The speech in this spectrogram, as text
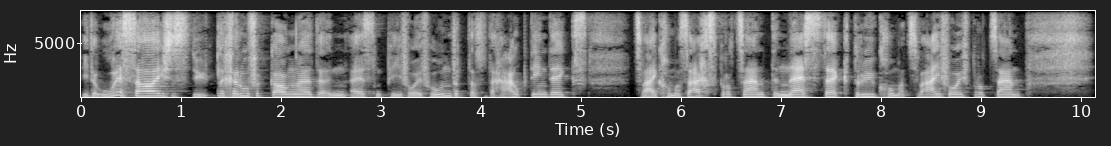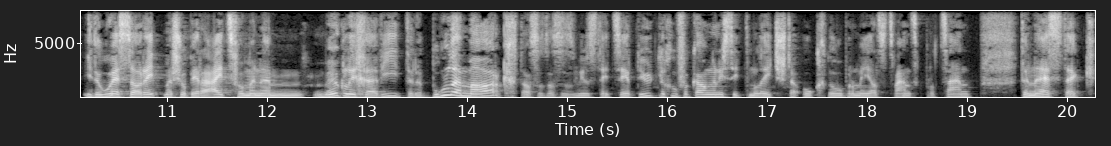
In den USA ist es deutlicher aufgegangen. Der S&P 500, also der Hauptindex, 2,6 Prozent. Der Nasdaq 3,25 Prozent. In den USA redet man schon bereits von einem möglichen weiteren Bullenmarkt, also dass es, weil es dort sehr deutlich aufgegangen ist, seit dem letzten Oktober mehr als 20 Prozent. Der Nasdaq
